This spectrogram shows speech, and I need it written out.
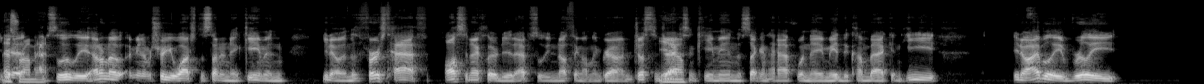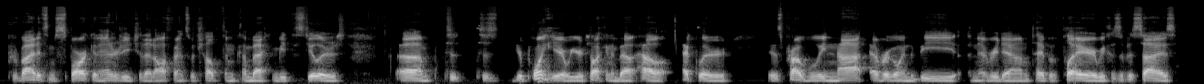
that's yeah, where I'm at. Absolutely. I don't know. I mean, I'm sure you watched the Sunday night game, and you know, in the first half, Austin Ekeler did absolutely nothing on the ground. Justin yeah. Jackson came in the second half when they made the comeback, and he, you know, I believe really provided some spark and energy to that offense, which helped them come back and beat the Steelers. Um, to, to, your point here, where you're talking about how Ekeler is probably not ever going to be an every down type of player because of his size.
